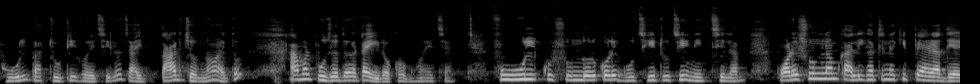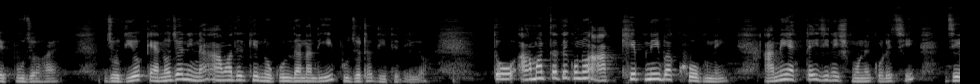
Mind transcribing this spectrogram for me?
ভুল বা ত্রুটি হয়েছিল, যাই, তার জন্য হয়তো আমার পুজো দেওয়াটা এইরকম হয়েছে। ফুল খুব সুন্দর করে গুছিয়ে টুচিয়ে নিচ্ছিলাম। পরে শুনলাম কালীঘাটে নাকি প্যারা দেওয়ায় পুজো হয়। যদিও কেন জানি না, আমাদেরকে নকুলদানা দিয়েই পুজোটা দিতে দিল। তো আমার তাতে কোনো আক্ষেপ নেই বা ক্ষোভ নেই। আমি একটাই জিনিস মনে করেছি যে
